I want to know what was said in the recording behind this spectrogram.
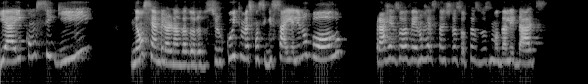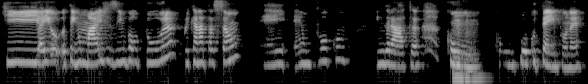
e aí consegui não ser a melhor nadadora do circuito, mas consegui sair ali no bolo para resolver no restante das outras duas modalidades, que aí eu, eu tenho mais desenvoltura, porque a natação é, é um pouco ingrata com, uhum. com pouco tempo, né?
